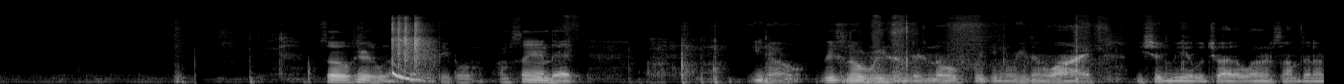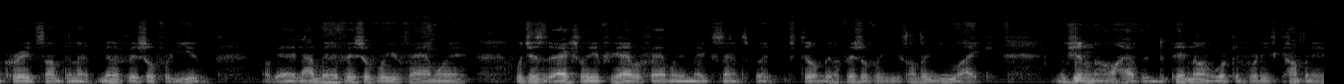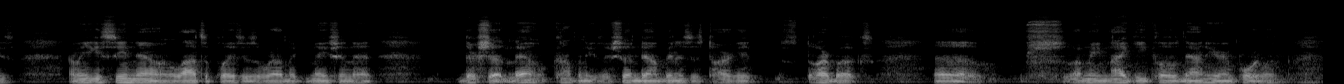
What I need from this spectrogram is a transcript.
So here's what I'm saying, people. I'm saying that, you know, there's no reason, there's no freaking reason why you shouldn't be able to try to learn something or create something that's beneficial for you. Okay, not beneficial for your family, which is actually, if you have a family, it makes sense, but still beneficial for you, something you like. We shouldn't all have to depend on working for these companies I mean, you can see now in lots of places around the nation that they're shutting down companies. They're shutting down businesses. Target, Starbucks. Uh, I mean, Nike closed down here in Portland,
